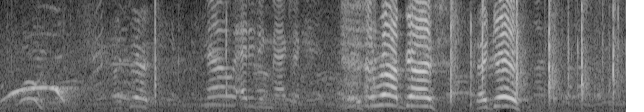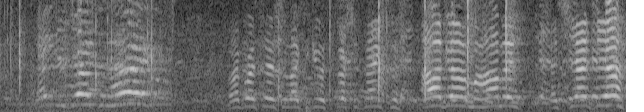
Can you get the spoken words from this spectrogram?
Woo! That's it. No editing magic. It's a wrap, guys. Thank you. Thank you, Jackson Heights. My president would like to give a special thanks to Aga, Muhammad, and Shazia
